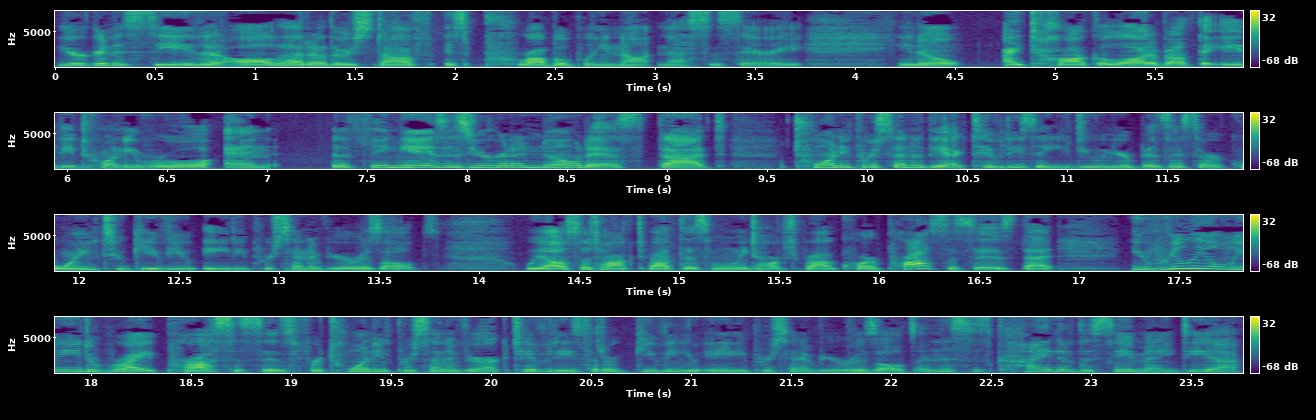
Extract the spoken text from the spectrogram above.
you're going to see that all that other stuff is probably not necessary. You know, I talk a lot about the 80/20 rule and the thing is is you're going to notice that 20% of the activities that you do in your business are going to give you 80% of your results. We also talked about this when we talked about core processes that you really only need to write processes for 20% of your activities that are giving you 80% of your results. And this is kind of the same idea.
